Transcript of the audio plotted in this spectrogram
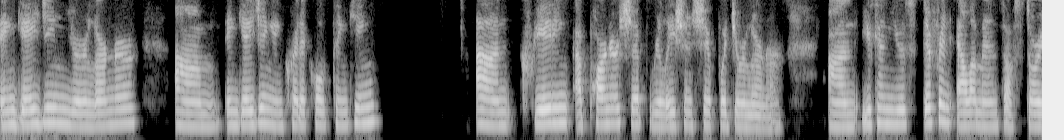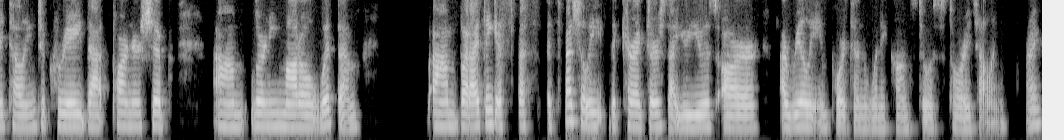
engaging your learner, um, engaging in critical thinking, and creating a partnership relationship with your learner. And you can use different elements of storytelling to create that partnership um, learning model with them. Um, but I think especially the characters that you use are are really important when it comes to storytelling, right?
